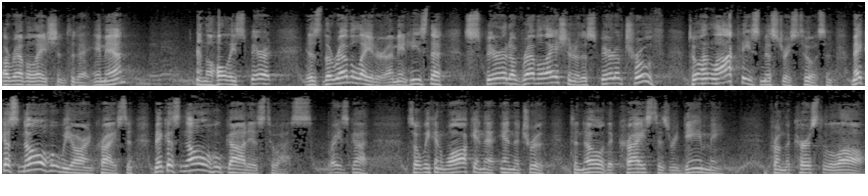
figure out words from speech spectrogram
a revelation today. Amen? And the Holy Spirit is the revelator. I mean, He's the spirit of revelation or the spirit of truth to unlock these mysteries to us and make us know who we are in Christ and make us know who God is to us. Praise God. So we can walk in the, in the truth, to know that Christ has redeemed me from the curse of the law,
